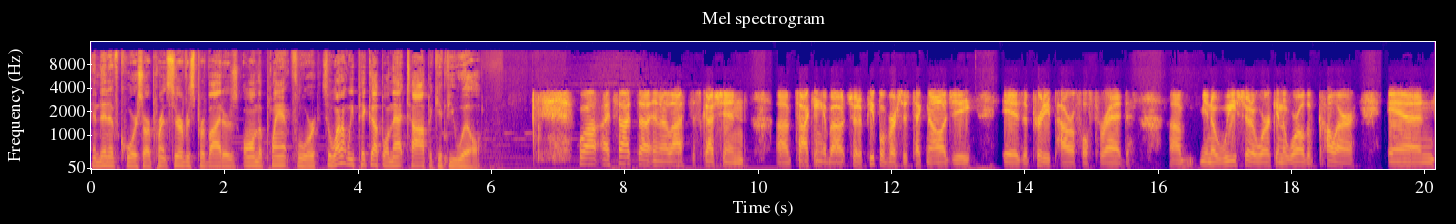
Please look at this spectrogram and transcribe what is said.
And then, of course, our print service providers on the plant floor. So why don't we pick up on that topic, if you will? Well, I thought uh, in our last discussion, uh, talking about sort of people versus technology is a pretty powerful thread. Um, you know, we sort of work in the world of color, and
